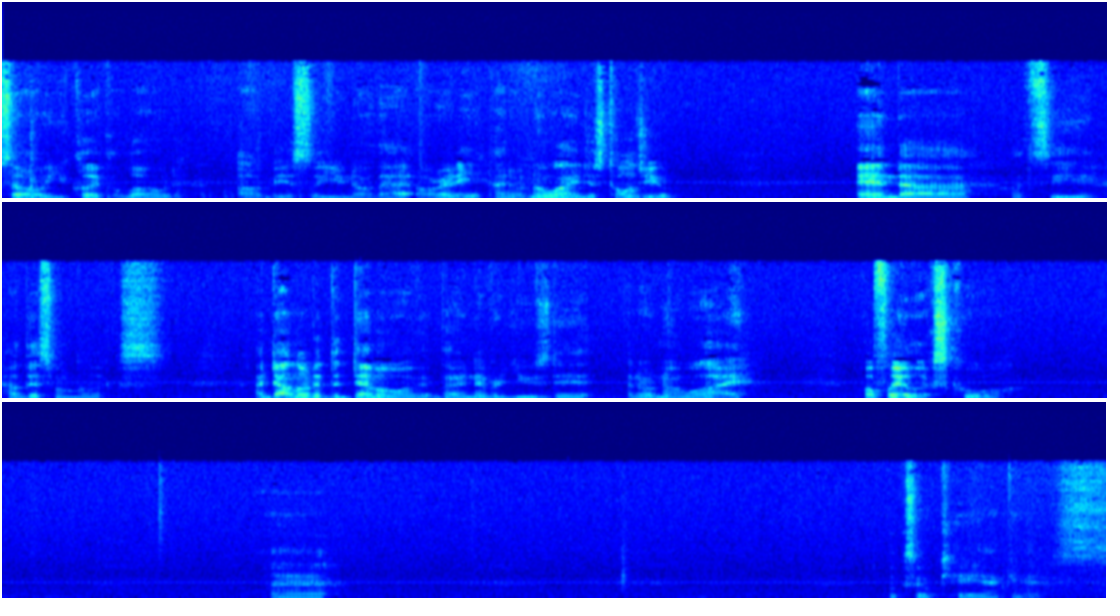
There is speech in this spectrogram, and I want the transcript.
so you click load. Obviously you know that already. I don't know why I just told you. And uh, let's see how this one looks. I downloaded the demo of it but I never used it. I don't know why. Hopefully it looks cool. Uh, looks okay, I guess.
